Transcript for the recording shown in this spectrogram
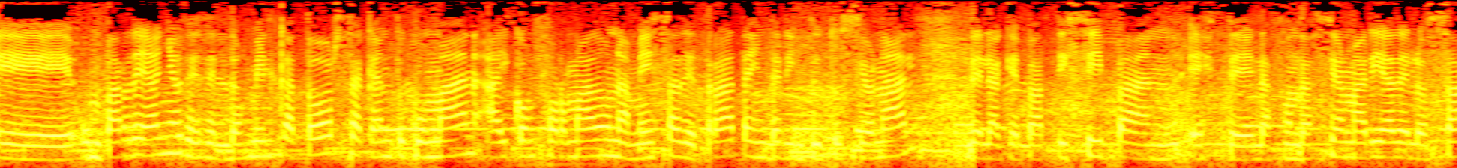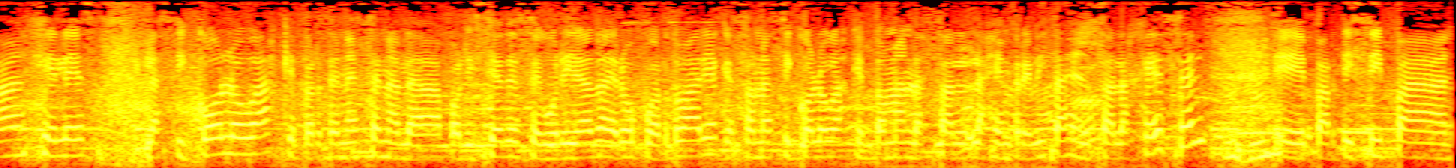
eh, un par de años, desde el 2014, acá en Tucumán hay conformado una mesa de trata interinstitucional de la que participan este, la Fundación María de los Ángeles, las psicólogas que pertenecen a la Policía de Seguridad Aeroportuaria, que son las psicólogas que toman las, las entrevistas en Sala Gesell, eh, participan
